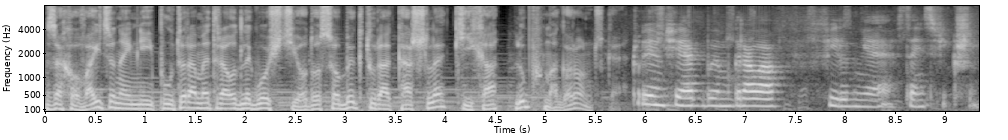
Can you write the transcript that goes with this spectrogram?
Zachowaj co najmniej półtora metra odległości od osoby, która kaszle, kicha lub ma gorączkę. Czuję się, jakbym grała w filmie science fiction.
